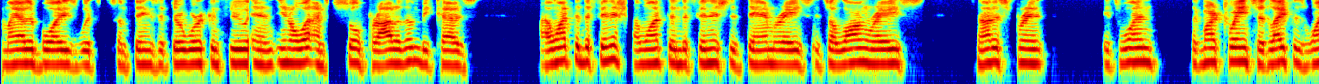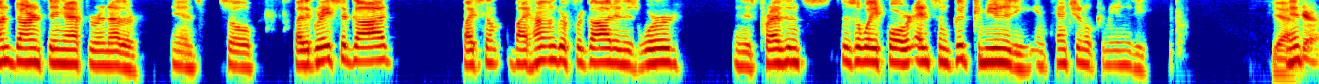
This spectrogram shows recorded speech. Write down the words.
my other boys with some things that they're working through. And you know what? I'm so proud of them because I want them to finish. I want them to finish this damn race. It's a long race, it's not a sprint. It's one, like Mark Twain said, life is one darn thing after another. And so, by the grace of God, by some by hunger for God and His Word, in his presence, there's a way forward and some good community, intentional community. Yeah. yeah.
